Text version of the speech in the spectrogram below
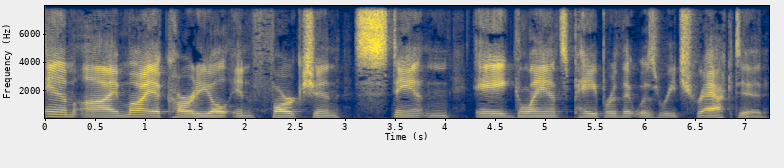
MI, myocardial infarction, Stanton, a Glantz paper that was retracted.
